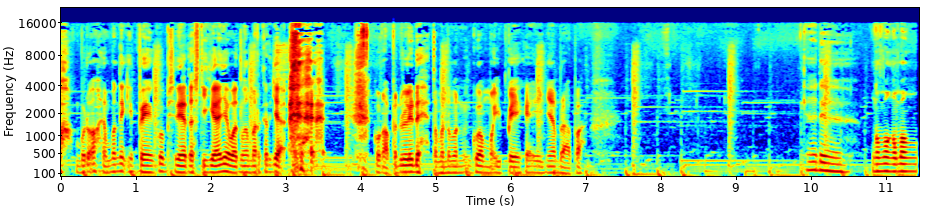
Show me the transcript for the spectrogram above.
ah bodoh ah yang penting IP gue bisa di atas tiga aja buat ngelamar kerja. Gue nggak peduli deh teman-teman gue mau IP kayaknya berapa. Ada ngomong-ngomong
